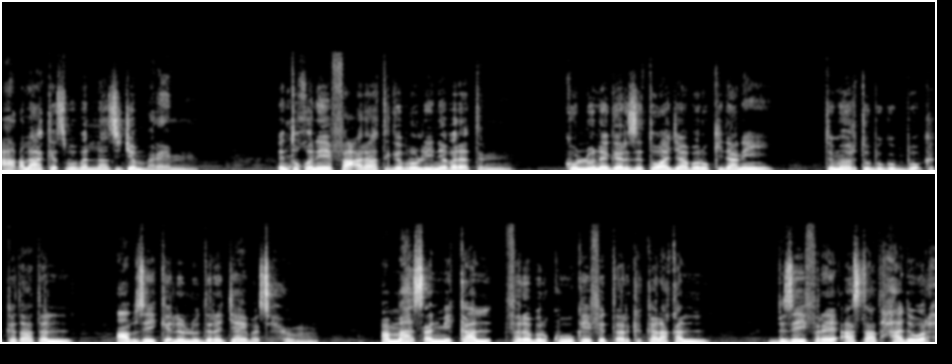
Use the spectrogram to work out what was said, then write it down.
ዓቕላ ከጽብበላ ዝጀመረ። እንተኾነ ፋዕራ ትገብረሉ ይነበረትን። ኩሉ ነገር ዝተዋጃበሩ ኪዳኔ ትምህርቱ ብግቡእ ክከታተል ኣብ ዘይክእለሉ ደረጃ ይበጽሑም ኣብ ሚካል ፍረ ብርኩ ከይፍጠር ክከላኸል ብዘይ ፍረ ኣስታት ሓደ ወርሒ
